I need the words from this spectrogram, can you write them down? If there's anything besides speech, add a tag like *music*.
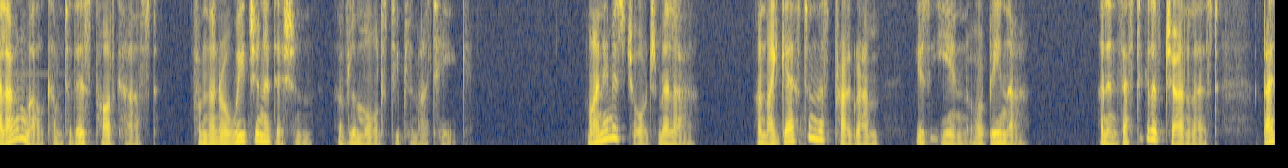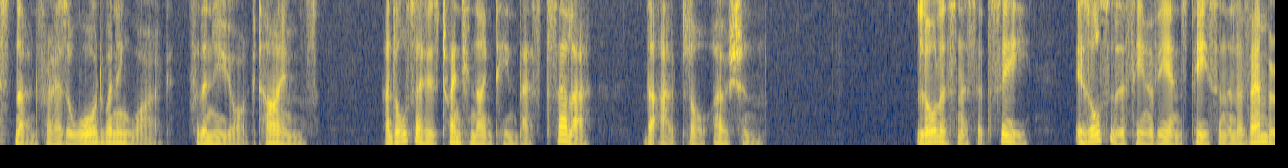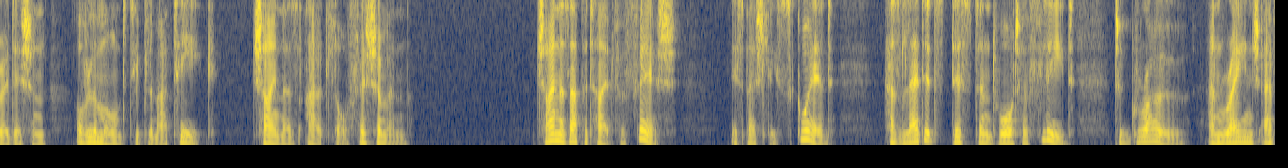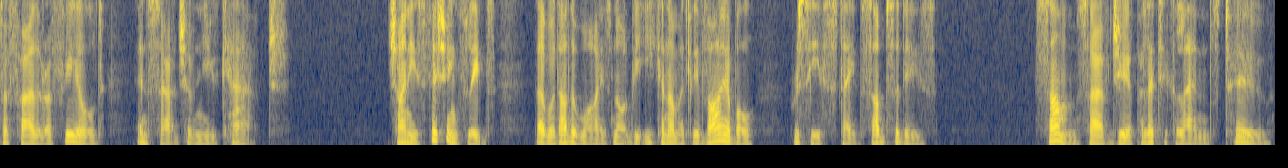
Hello and welcome to this podcast from the Norwegian edition of Le Monde Diplomatique. My name is George Miller, and my guest in this programme is Ian Urbina, an investigative journalist best known for his award winning work for the New York Times, and also his 2019 bestseller, The Outlaw Ocean. Lawlessness at Sea is also the theme of Ian's piece in the November edition of Le Monde Diplomatique, China's Outlaw Fishermen. China's appetite for fish, especially squid, has led its distant water fleet to grow and range ever further afield in search of new catch. Chinese fishing fleets that would otherwise not be economically viable receive state subsidies. Some serve geopolitical ends too,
